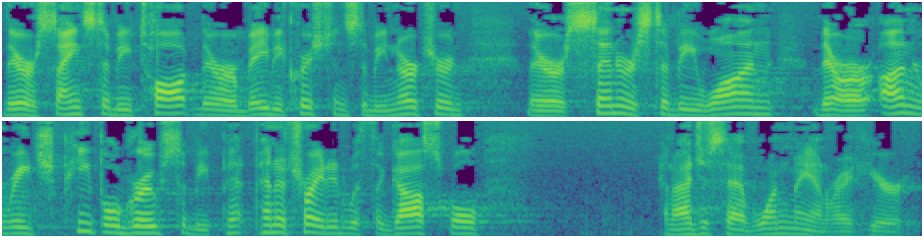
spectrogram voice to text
There are saints to be taught, there are baby Christians to be nurtured, there are sinners to be won, there are unreached people groups to be penetrated with the gospel. And I just have one man right here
